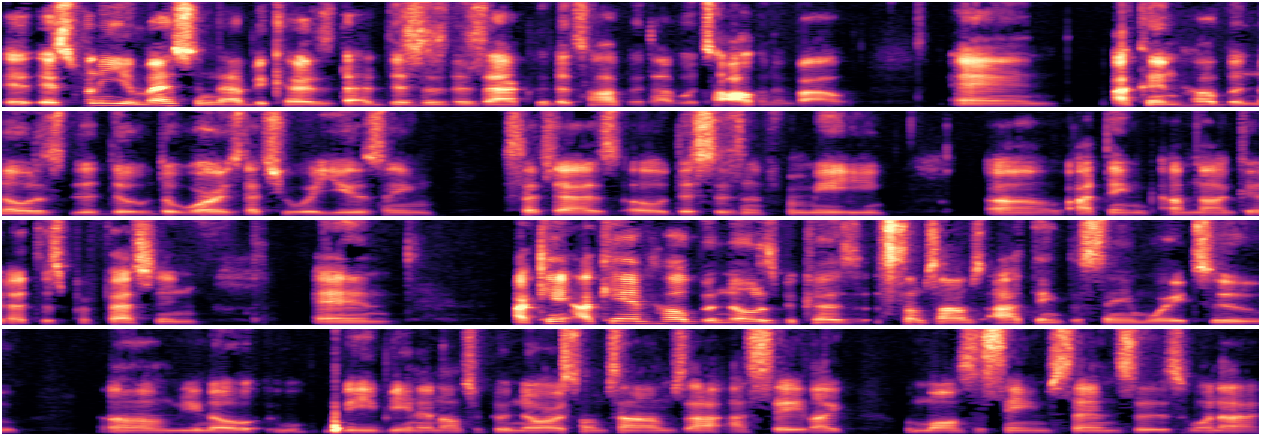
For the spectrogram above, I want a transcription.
it's funny you mentioned that because that this is exactly the topic that we're talking about, and I couldn't help but notice the the, the words that you were using such as, "Oh, this isn't for me." Um, I think I'm not good at this profession, and I can't I can't help but notice because sometimes I think the same way too. Um, you know, me being an entrepreneur, sometimes I, I say like almost the same senses when I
